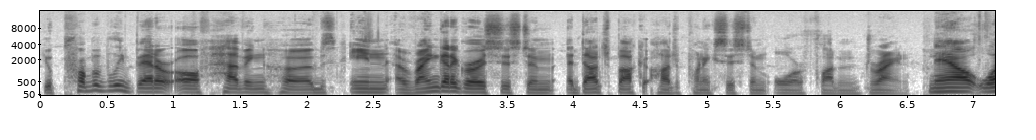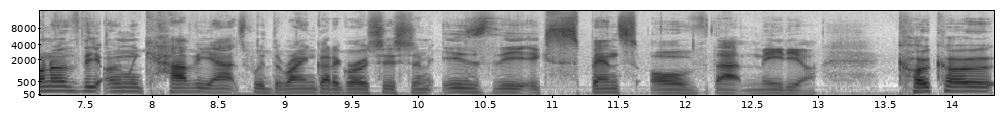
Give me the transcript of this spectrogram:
you're probably better off having herbs in a rain gutter grow system, a Dutch bucket hydroponic system, or a flood and drain. Now, one of the only caveats with the rain gutter grow system is the expense of that media. Coco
